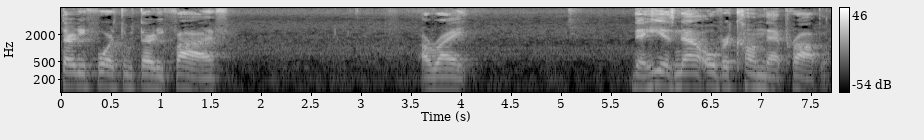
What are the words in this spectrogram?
34 through 35. All right. That he has now overcome that problem.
